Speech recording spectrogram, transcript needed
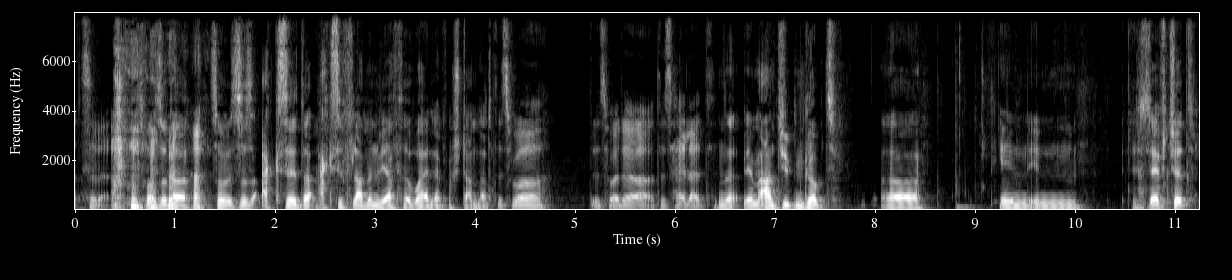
Also, Das war so der, so, so das Achse, der Achse-Flammenwerfer war halt einfach Standard. das war, das, war der, das Highlight. Ne, Wir haben einen Typen gehabt, äh, in, in Selfchat,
